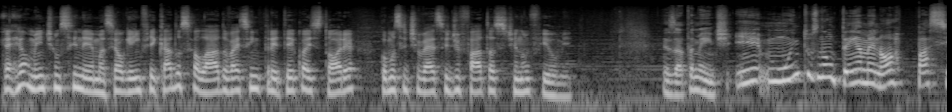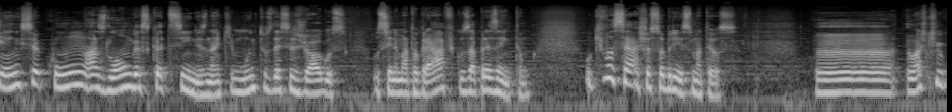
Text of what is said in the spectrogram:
É realmente um cinema. Se alguém ficar do seu lado, vai se entreter com a história como se estivesse de fato assistindo um filme. Exatamente. E muitos não têm a menor paciência com as longas cutscenes, né? Que muitos desses jogos, os cinematográficos, apresentam. O que você acha sobre isso, Matheus? Ah, eu acho que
